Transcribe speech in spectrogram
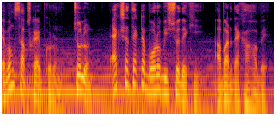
এবং সাবস্ক্রাইব করুন। চলুন, একসাথে একটা বড় বিশ্ব দেখি। আবার দেখা হবে।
